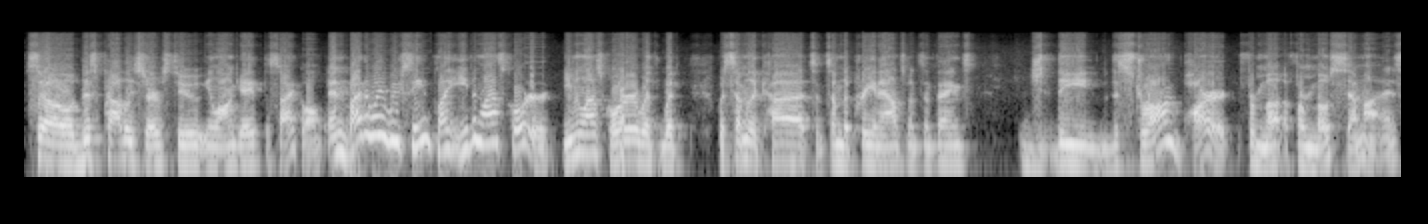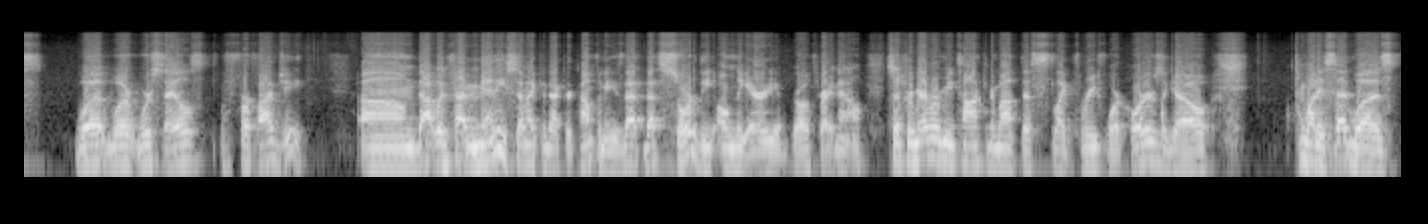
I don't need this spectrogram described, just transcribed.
So this probably serves to elongate the cycle. And by the way, we've seen plenty, even last quarter, even last quarter with, with, with some of the cuts and some of the pre-announcements and things, the the strong part for mo- for most semis were, were, were sales for 5G. Um, that would, in fact, many semiconductor companies, that, that's sort of the only area of growth right now. So if you remember me talking about this like three, four quarters ago, what I said was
